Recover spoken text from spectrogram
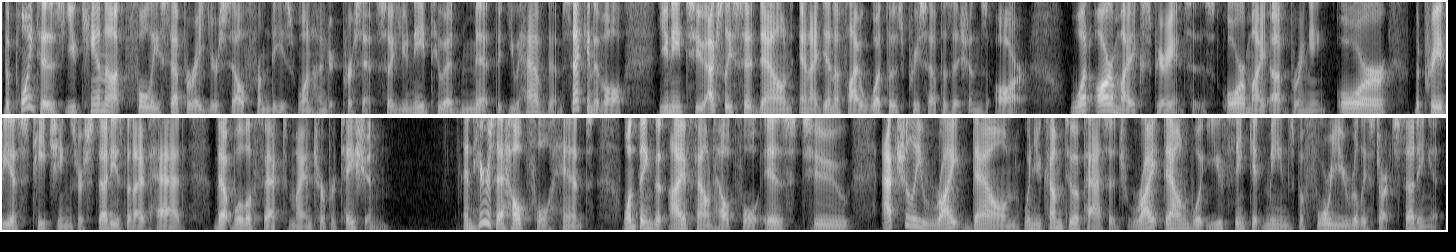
The point is, you cannot fully separate yourself from these 100%. So you need to admit that you have them. Second of all, you need to actually sit down and identify what those presuppositions are. What are my experiences, or my upbringing, or the previous teachings or studies that I've had that will affect my interpretation? And here's a helpful hint. One thing that I've found helpful is to actually write down, when you come to a passage, write down what you think it means before you really start studying it.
